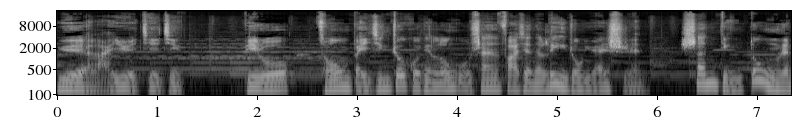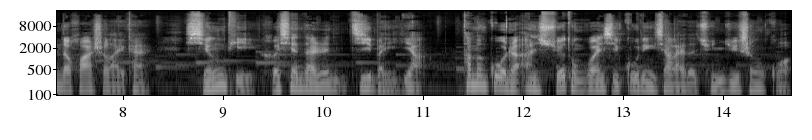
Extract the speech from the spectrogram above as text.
越来越接近。比如，从北京周口店龙骨山发现的另一种原始人——山顶洞人的化石来看，形体和现代人基本一样。他们过着按血统关系固定下来的群居生活，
